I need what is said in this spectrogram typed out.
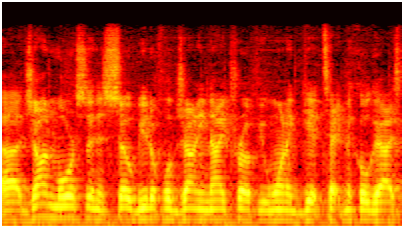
Uh, John Morrison is so beautiful. Johnny Nitro, if you want to get technical, guys.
